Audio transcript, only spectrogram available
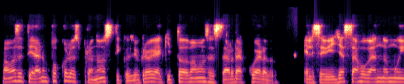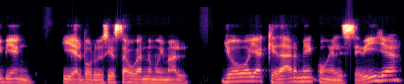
vamos a tirar un poco los pronósticos. Yo creo que aquí todos vamos a estar de acuerdo. El Sevilla está jugando muy bien y el Borussia está jugando muy mal. Yo voy a quedarme con el Sevilla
